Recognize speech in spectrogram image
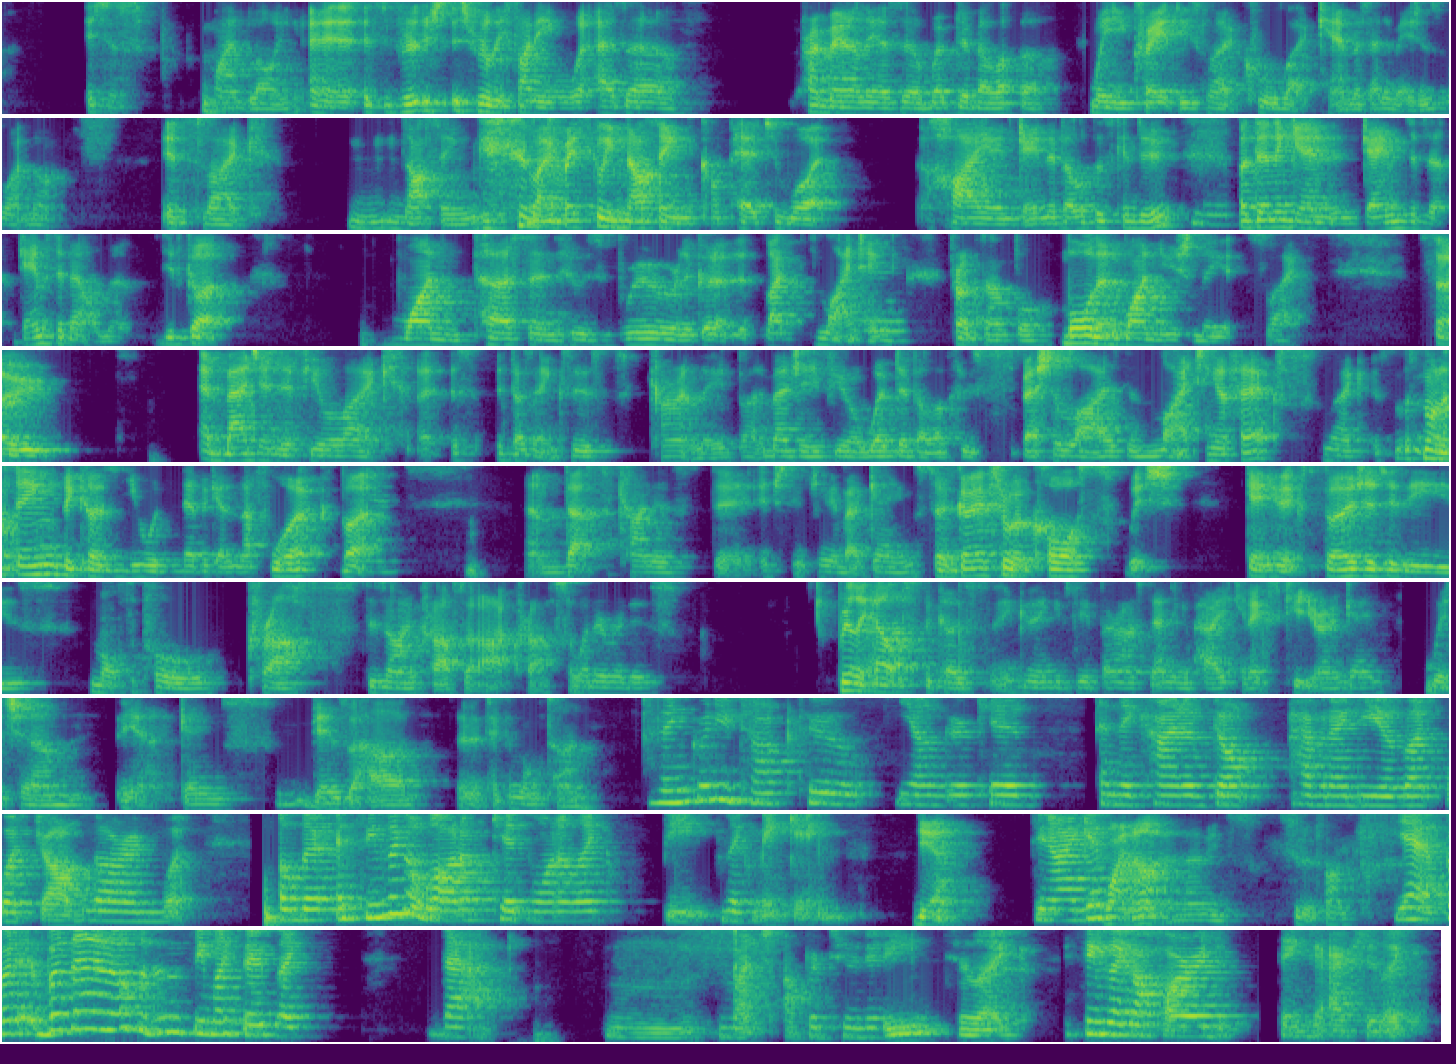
It's just mind blowing, and it's really, it's really funny as a primarily as a web developer when you create these like cool like canvas animations and whatnot. It's like nothing, like basically nothing compared to what high end game developers can do. Mm-hmm. But then again, in game de- games development, you've got one person who's really, really good at it, like lighting, mm-hmm. for example. More than one usually. It's like so. imagine if you're like uh, it doesn't exist currently but imagine if you're a web developer who's specialized in lighting effects like it's, it's not a thing because you would never get enough work but um, that's kind of the interesting thing about games so going through a course which gave you exposure to these multiple crafts design crafts or art crafts or whatever it is really helps because it then gives you a better understanding of how you can execute your own game which um yeah games games are hard and it takes a long time I think when you talk to younger kids and they kind of don't have an idea of like what jobs are and what it seems like a lot of kids want to like be like make games. Yeah. Do you know? I guess why not? I mean, it's super fun. Yeah, but but then it also doesn't seem like there's like that much opportunity to like. It seems like a hard thing to actually like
